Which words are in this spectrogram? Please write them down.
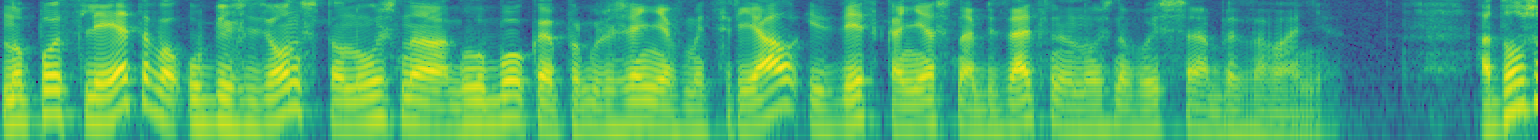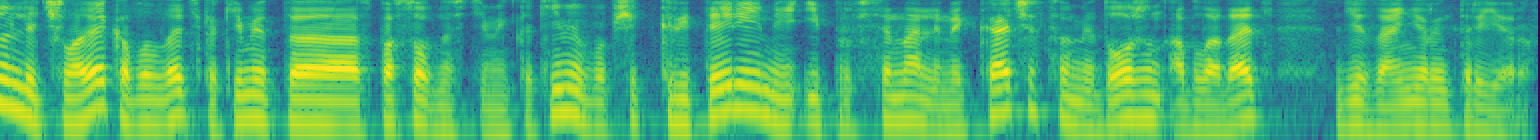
Но после этого убежден, что нужно глубокое погружение в материал, и здесь, конечно, обязательно нужно высшее образование. А должен ли человек обладать какими-то способностями? Какими вообще критериями и профессиональными качествами должен обладать дизайнер интерьеров?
